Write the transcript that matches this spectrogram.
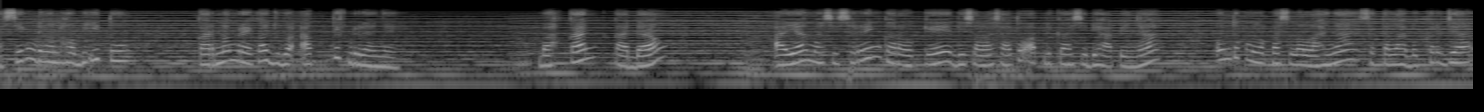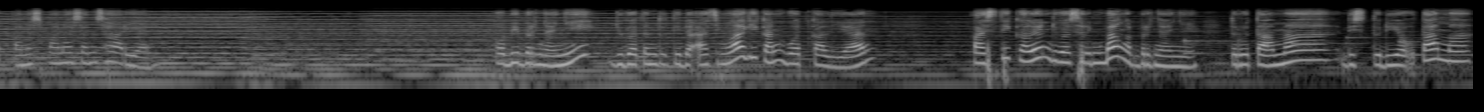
asing dengan hobi itu karena mereka juga aktif bernyanyi. Bahkan kadang ayah masih sering karaoke di salah satu aplikasi di HP-nya untuk melepas lelahnya setelah bekerja panas-panasan seharian. Hobi bernyanyi juga tentu tidak asing lagi kan buat kalian. Pasti kalian juga sering banget bernyanyi, terutama di studio utama,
